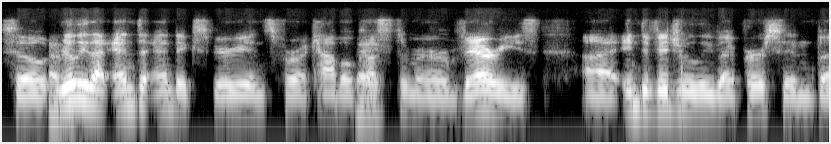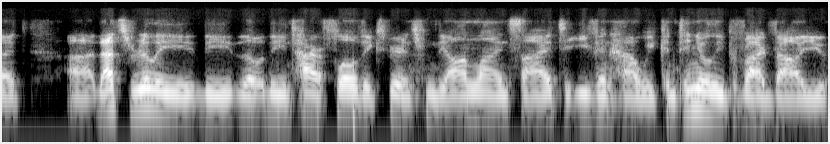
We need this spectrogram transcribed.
so okay. really that end-to-end experience for a Kabo right. customer varies uh, individually by person but uh, that's really the, the, the entire flow of the experience from the online side to even how we continually provide value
